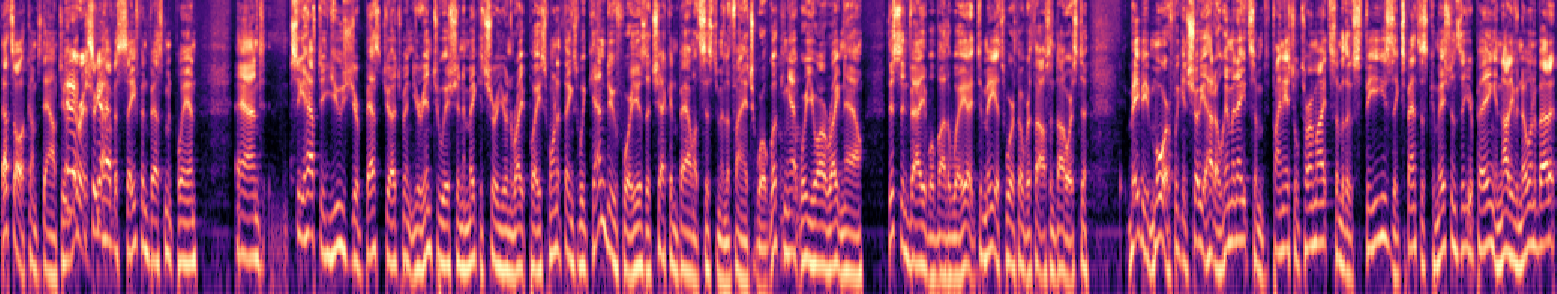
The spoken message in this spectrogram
that's all it comes down to. It making is, sure yeah. you have a safe investment plan. And so you have to use your best judgment, your intuition, and making sure you're in the right place. One of the things we can do for you is a check and balance system in the financial world. Looking at where you are right now, this is invaluable, by the way. Uh, to me, it's worth over thousand dollars to maybe more if we can show you how to eliminate some financial termites, some of those fees, expenses, commissions that you're paying, and not even knowing about it.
